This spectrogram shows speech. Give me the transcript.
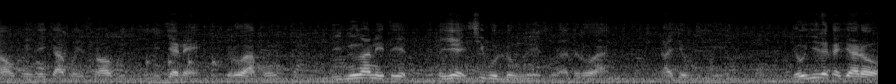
အောင်ဖိနှိပ်ကပွေဆောက်ပြီးဒီကျက်နဲ့တို့ကမုန်း ဒီမျိုးသားနေတရက်ရှိဖို့လုံတယ်ဆိုတာတို့ကဒါယုံကြည်တယ်ယုံကြည်တဲ့ခါကျတော့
